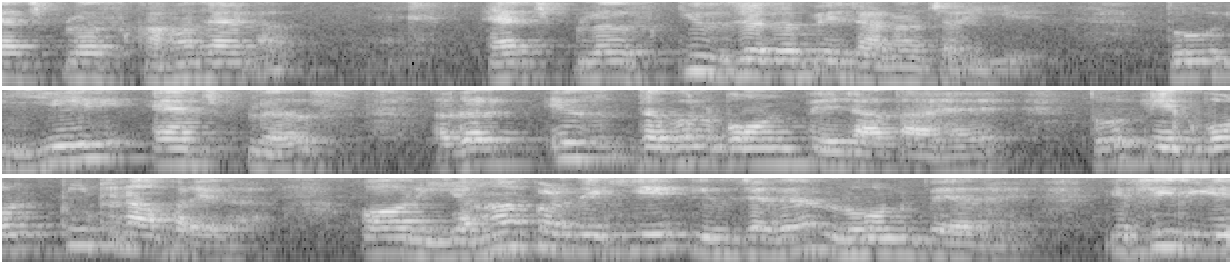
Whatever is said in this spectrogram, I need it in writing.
H प्लस कहाँ जाएगा? H प्लस किस जगह पे जाना चाहिए? तो ये H प्लस अगर इस डबल बॉन्ड पे जाता है तो एक बॉन्ड टूटना पड़ेगा। और यहाँ पर देखिए इस जगह लोन पेयर है। इसीलिए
